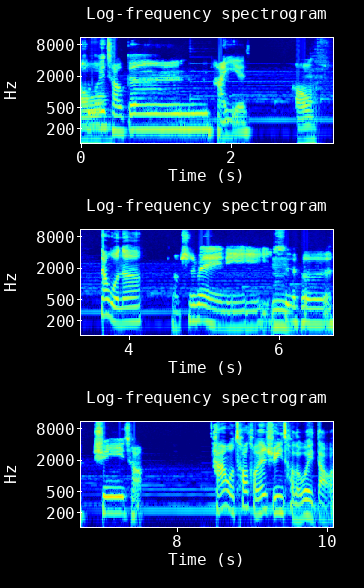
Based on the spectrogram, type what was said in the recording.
鼠尾草跟海盐。好，那我呢？小师妹，你适合薰衣草。哈、嗯，我超讨厌薰衣草的味道。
